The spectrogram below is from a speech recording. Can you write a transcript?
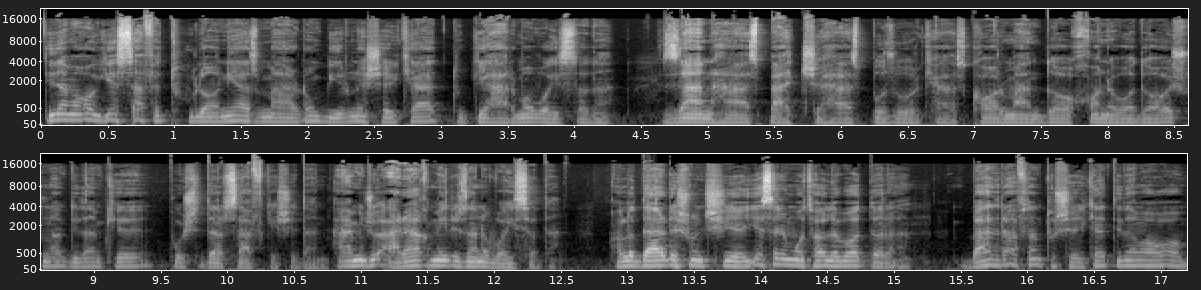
دیدم آقا یه صف طولانی از مردم بیرون شرکت تو گرما وایستادن. زن هست بچه هست بزرگ هست کارمندا خانواده هاشون هم دیدم که پشت در صف کشیدن. همینجور عرق میریزن و وایستادن. حالا دردشون چیه؟ یه سری مطالبات دارن. بعد رفتم تو شرکت دیدم آقا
